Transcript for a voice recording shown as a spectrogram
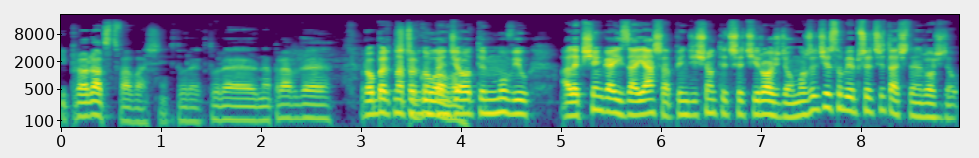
i proroctwa właśnie, które, które naprawdę Robert na pewno będzie o tym mówił, ale Księga Izajasza, 53 rozdział, możecie sobie przeczytać ten rozdział.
